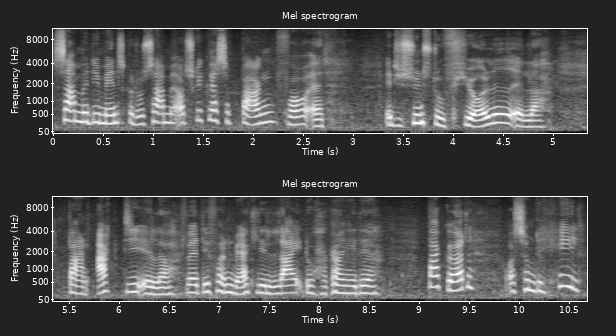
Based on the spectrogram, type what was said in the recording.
sammen med de mennesker, du er sammen med. Og du skal ikke være så bange for, at, at de synes, du er fjollet, eller barnagtig, eller hvad er det for en mærkelig leg, du har gang i der. Bare gør det, og som det helt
